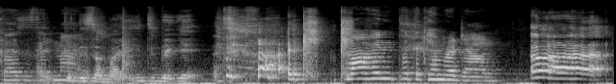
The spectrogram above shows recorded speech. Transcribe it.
guys, it's at night. Put this on my YouTube again. Marvin, put the camera down. Ah,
